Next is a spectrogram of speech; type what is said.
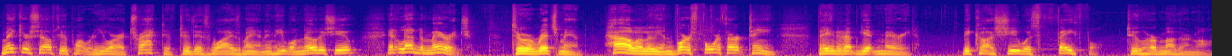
Make yourself to the point where you are attractive to this wise man, and he will notice you. It led to marriage to a rich man. Hallelujah. In verse 413, they ended up getting married because she was faithful to her mother in law.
